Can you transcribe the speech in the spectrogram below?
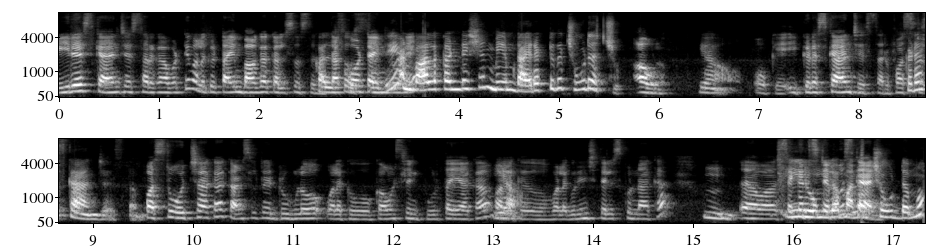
మీరే స్కాన్ చేస్తారు కాబట్టి వాళ్ళకి టైం బాగా కలిసి వస్తుంది. తక్కువ టైం వాళ్ళ కండిషన్ మేము డైరెక్ట్గా చూడొచ్చు. అవును. 要 ఓకే ఇక్కడ స్కాన్ చేస్తారు. ఫస్ట్ స్కాన్ చేస్తాం. ఫస్ట్ వచ్చాక కన్సల్టెంట్ రూమ్లో వాళ్ళకు కౌన్సిలింగ్ పూర్తయ్యాక వాళ్ళకు వాళ్ళ గురించి తెలుసుకున్నాక రూమ్లో మనం చూడడము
